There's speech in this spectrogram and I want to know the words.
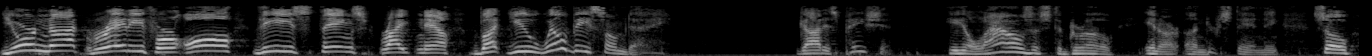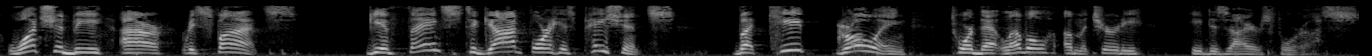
You're not ready for all these things right now, but you will be someday. God is patient. He allows us to grow in our understanding. So, what should be our response? Give thanks to God for His patience, but keep growing toward that level of maturity He desires for us.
